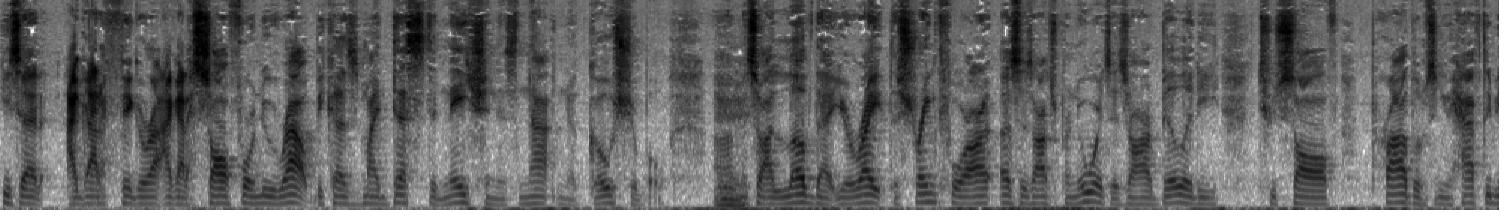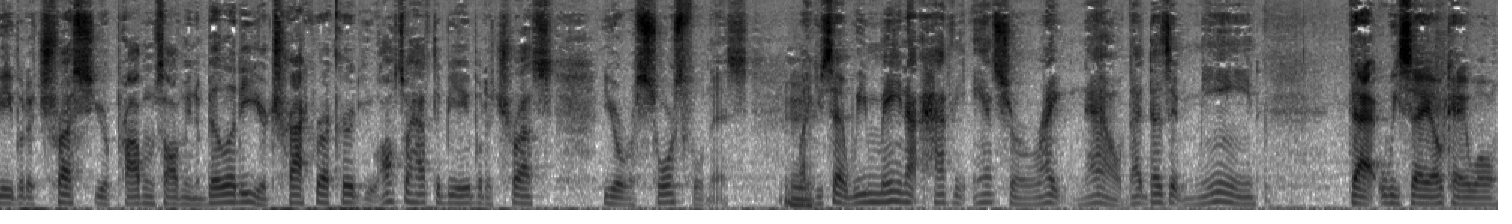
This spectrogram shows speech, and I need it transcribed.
He said, "I got to figure out. I got to solve for a new route because my destination is not negotiable." Um, mm. And so I love that. You're right. The strength for our, us as entrepreneurs is our ability to solve problems and you have to be able to trust your problem solving ability your track record you also have to be able to trust your resourcefulness Mm. Like you said, we may not have the answer right now. That doesn't mean that we say, okay, well,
